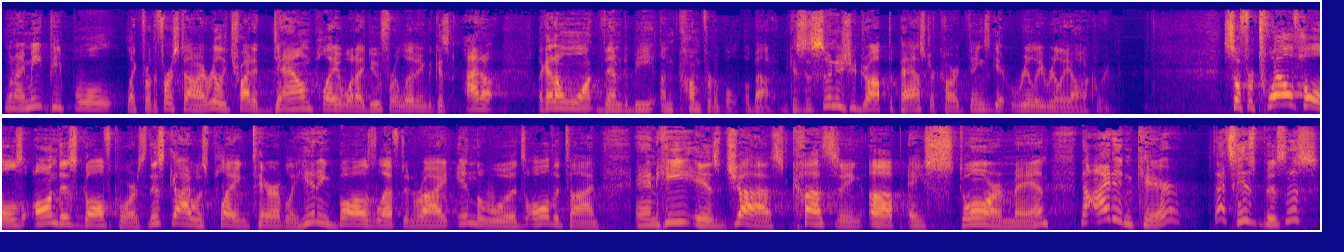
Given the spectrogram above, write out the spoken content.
when I meet people, like for the first time, I really try to downplay what I do for a living because I don't, like, I don't want them to be uncomfortable about it. Because as soon as you drop the pastor card, things get really, really awkward. So for 12 holes on this golf course, this guy was playing terribly, hitting balls left and right in the woods all the time, and he is just cussing up a storm, man. Now, I didn't care. That's his business.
